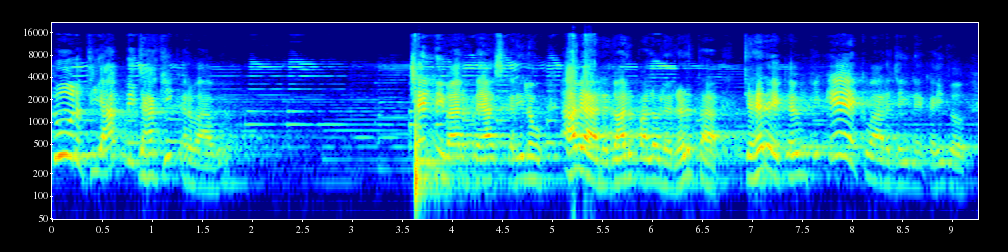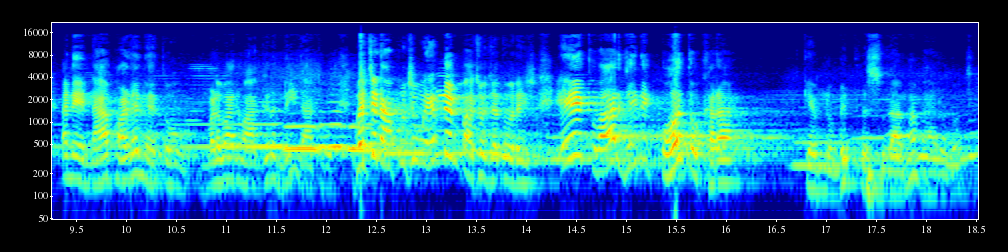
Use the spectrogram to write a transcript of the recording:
દૂરથી આપની ઝાંખી કરવા આવ્યો. છેલ્લી વાર પ્રયાસ કરી લઉં. આવ્યા અને દ્વારપાલોને રડતા ચહેરે કહ્યું કે એક વાર જઈને કહી દો અને ના પાડે ને તો હું મળવાનો આગ્રહ નહીં રાખું. વચન આપું છું, હું એમને પાછો જતો રહીશ. એક વાર જઈને કહો તો ખરા કે એમનો મિત્ર સુદામા ઊભો છે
